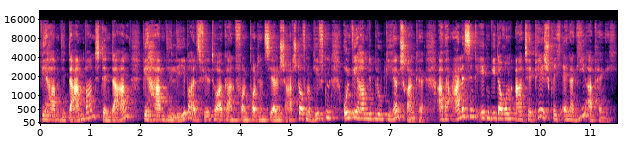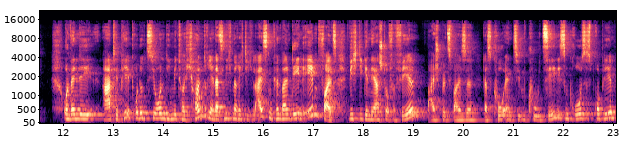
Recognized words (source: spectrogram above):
Wir haben die Darmwand, den Darm, wir haben die Leber als Filterorgan von potenziellen Schadstoffen und Giften und wir haben die Blut-Gehirn-Schranke aber alle sind eben wiederum ATP, sprich energieabhängig. Und wenn die ATP-Produktion, die Mitochondrien das nicht mehr richtig leisten können, weil denen ebenfalls wichtige Nährstoffe fehlen, beispielsweise das Coenzym Q10 ist ein großes Problem,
